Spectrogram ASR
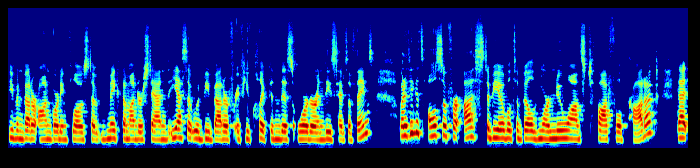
even better onboarding flows to make them understand, yes, it would be better if you clicked in this order and these types of things. But I think it's also for us to be able to build more nuanced, thoughtful product that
